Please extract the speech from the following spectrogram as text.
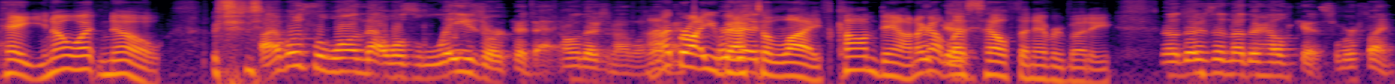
Hey, you know what? No. I was the one that was laser to that. Oh, there's another one. I brought you We're back good. to life. Calm down. I We're got good. less health than everybody. No, there's another health kit, so we're fine.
